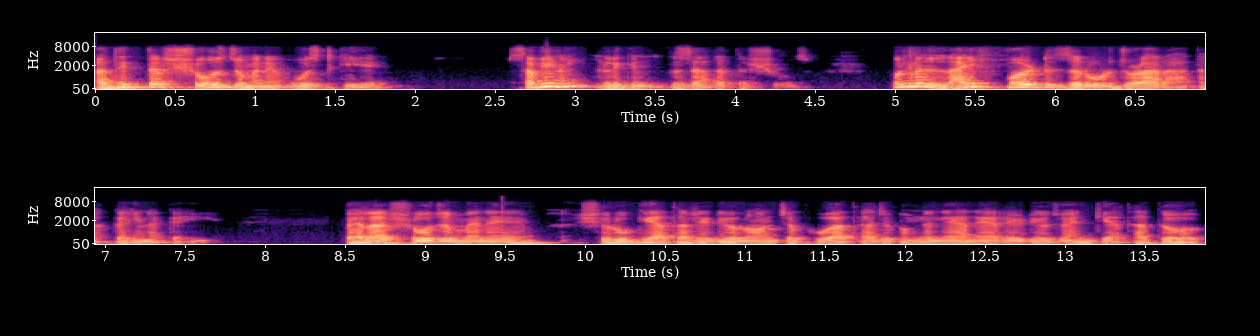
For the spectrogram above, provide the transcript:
अधिकतर शोज़ जो मैंने होस्ट किए, सभी नहीं, लेकिन ज़्यादातर शोज़ उनमें लाइफ वर्ड ज़रूर जुड़ा रहा था, कहीं ना कहीं। पहला शो जब मैंने शुरू किया था, रेडियो लॉन्च जब हुआ था, जब हमने नया नया रेडियो ज्वाइन किया था तो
